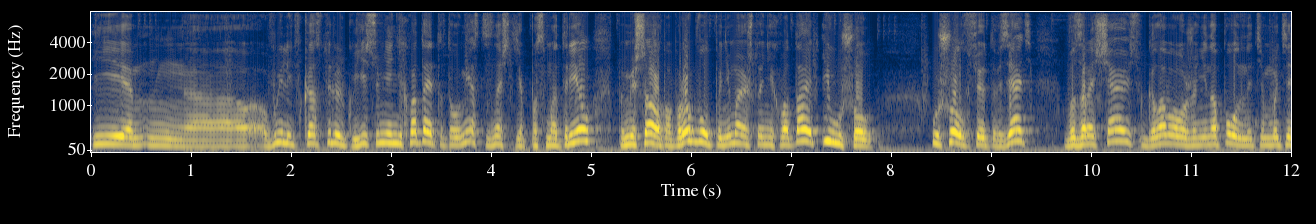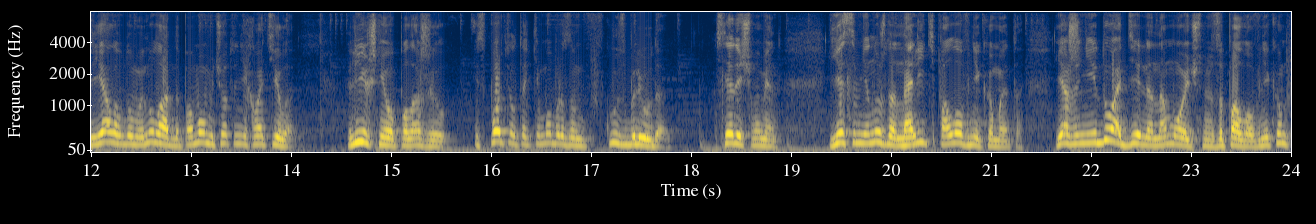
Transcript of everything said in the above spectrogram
и э, вылить в кастрюльку. Если у меня не хватает этого места, значит я посмотрел, помешал, попробовал, понимаю, что не хватает и ушел ушел все это взять, возвращаюсь, голова уже не наполнена этим материалом, думаю, ну ладно, по-моему, что-то не хватило. Лишнего положил, испортил таким образом вкус блюда. Следующий момент. Если мне нужно налить половником это, я же не иду отдельно на моечную за половником,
